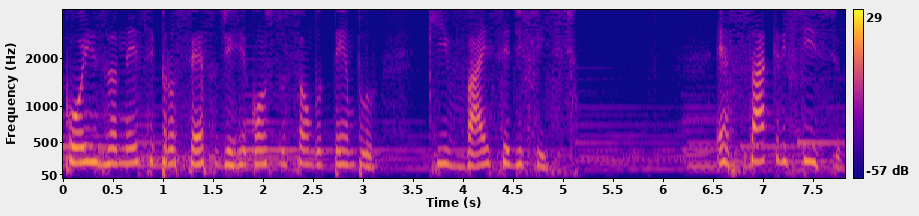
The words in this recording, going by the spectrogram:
coisa nesse processo de reconstrução do templo que vai ser difícil. É sacrifício.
